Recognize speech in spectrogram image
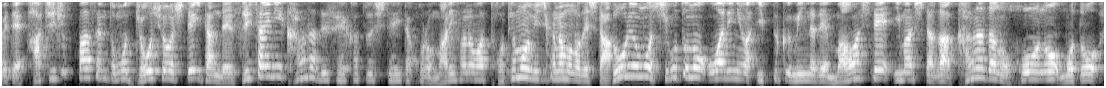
べて80%も上昇していたんです。実際にカナダで生活していた頃、マリファナはとても身近なものでした。同僚も仕事の終わりには一服みんなで回していましたが、カナダの法のもと、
